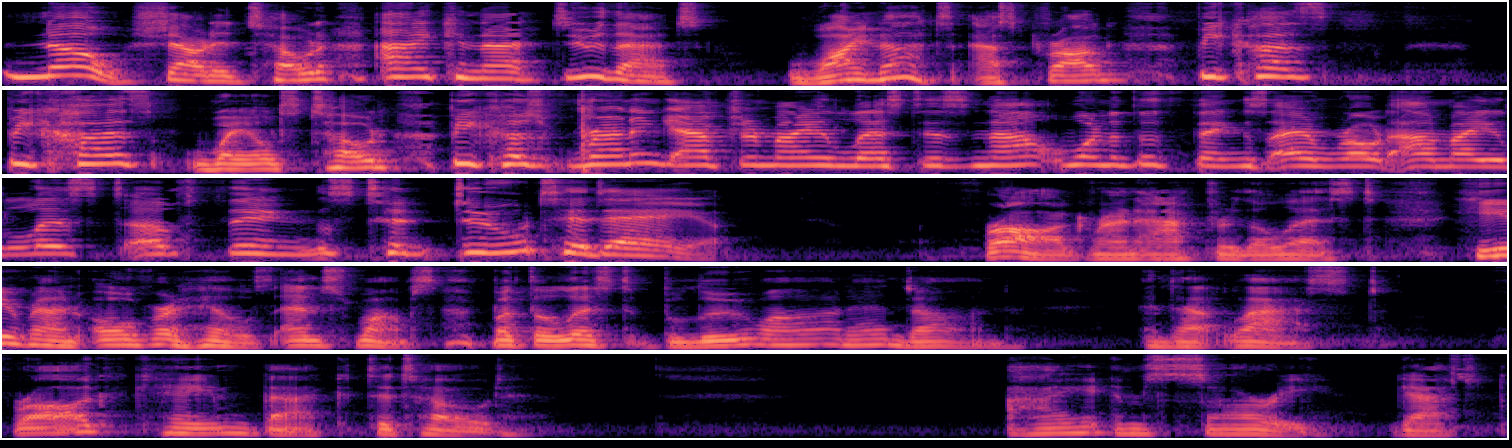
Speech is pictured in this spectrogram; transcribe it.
No, shouted Toad. I cannot do that. Why not? asked Frog. Because because, wailed Toad, because running after my list is not one of the things I wrote on my list of things to do today. Frog ran after the list. He ran over hills and swamps, but the list blew on and on. And at last, Frog came back to Toad. I am sorry, gasped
